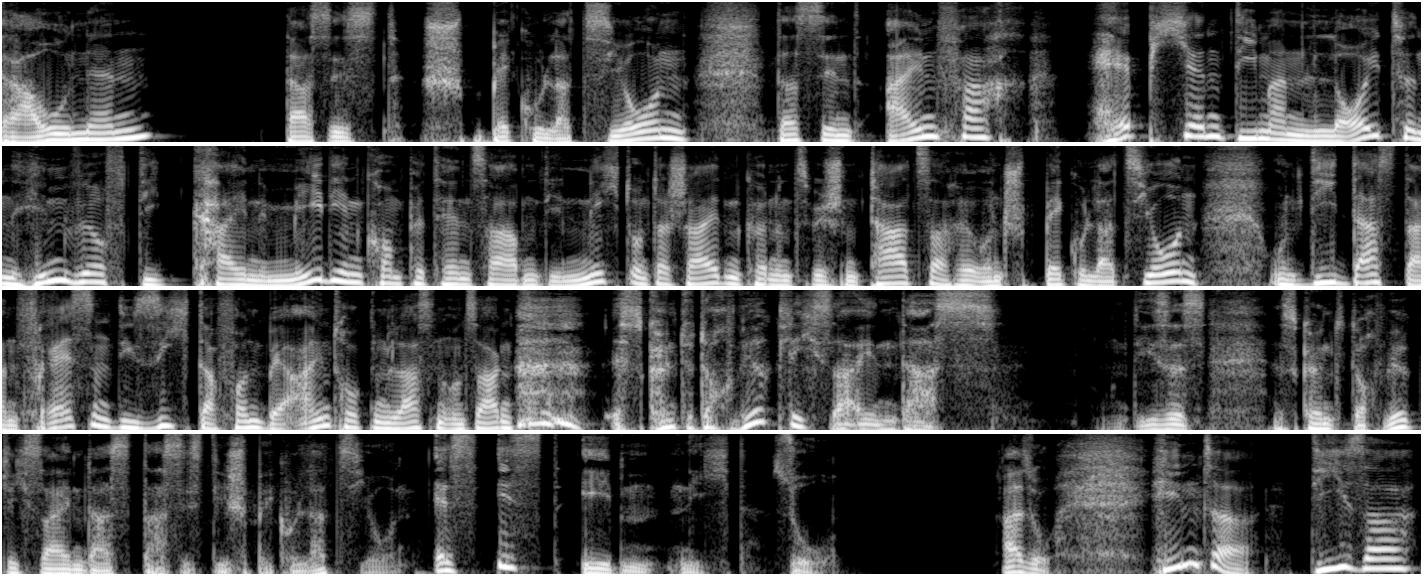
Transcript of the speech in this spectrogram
Raunen das ist Spekulation, das sind einfach Häppchen, die man Leuten hinwirft, die keine Medienkompetenz haben, die nicht unterscheiden können zwischen Tatsache und Spekulation und die das dann fressen, die sich davon beeindrucken lassen und sagen, es könnte doch wirklich sein, dass. Und dieses, es könnte doch wirklich sein, dass, das ist die Spekulation. Es ist eben nicht so. Also, hinter dieser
